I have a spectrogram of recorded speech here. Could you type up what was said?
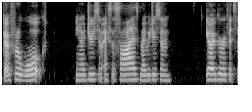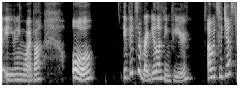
go for a walk, you know, do some exercise, maybe do some yoga if it's the evening, whatever. Or if it's a regular thing for you, I would suggest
